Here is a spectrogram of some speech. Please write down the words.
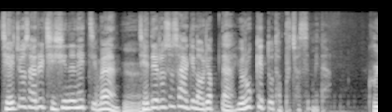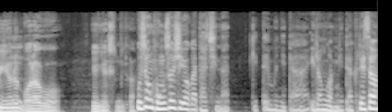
재조사를 지시는 했지만 예. 제대로 수사하긴 어렵다. 이렇게 또 덧붙였습니다. 그 이유는 뭐라고 얘기했습니까? 우선 공소시효가 다 지났 기 때문이다. 이런 겁니다. 그래서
